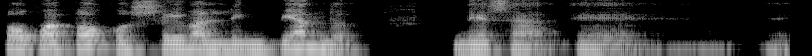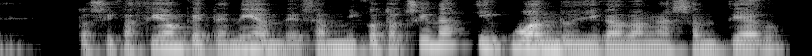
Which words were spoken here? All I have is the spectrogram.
poco a poco se iban limpiando de esa eh, eh, intoxicación que tenían de esas micotoxinas y cuando llegaban a Santiago,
